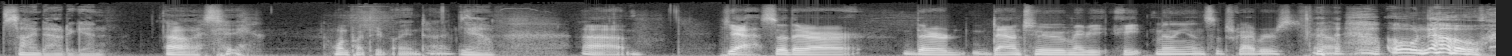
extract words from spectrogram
signed out again. Oh, I see. 1.3 million times. Yeah. Um, yeah. So there are they're down to maybe eight million subscribers now. Oh no.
